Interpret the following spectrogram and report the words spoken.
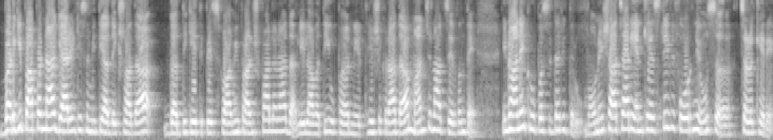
ಬಡಗಿ ಪಾಪಣ್ಣ, ಗ್ಯಾರಂಟಿ ಸಮಿತಿ ಅಧ್ಯಕ್ಷರಾದ ಗದ್ದಿಗೆ ತಿಪ್ಪೇಸ್ವಾಮಿ, ಪ್ರಾಂಶುಪಾಲರಾದ ಲೀಲಾವತಿ, ಉಪನಿರ್ದೇಶಕರಾದ ಮಂಜುನಾಥ್ ಸೇರಿದಂತೆ ಇನ್ನು ಅನೇಕರು ಉಪಸ್ಥಿತರಿದ್ದರು. Mounesh Acharya NKS TV four news Challakere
